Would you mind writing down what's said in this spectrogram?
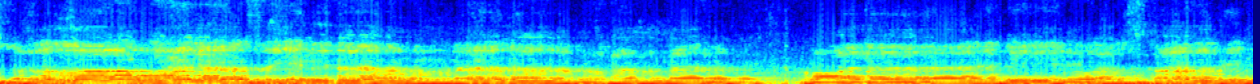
صلى الله على سيدنا مولانا محمد وعلى آله وأصحابه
